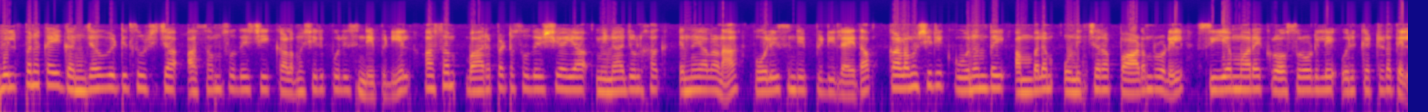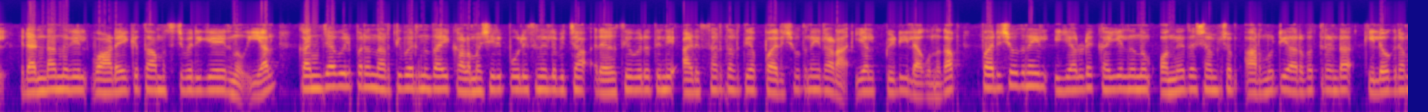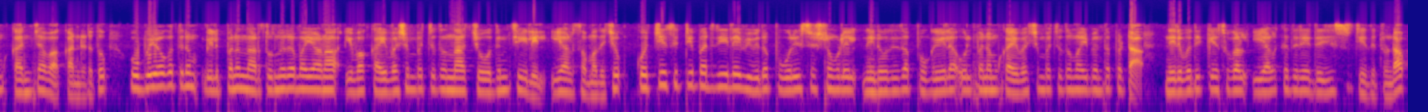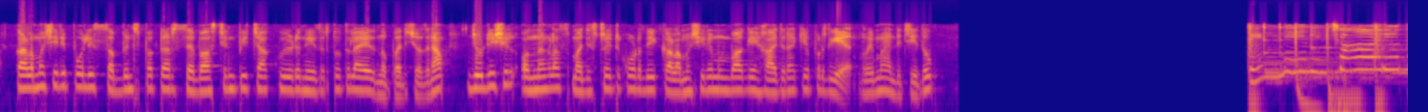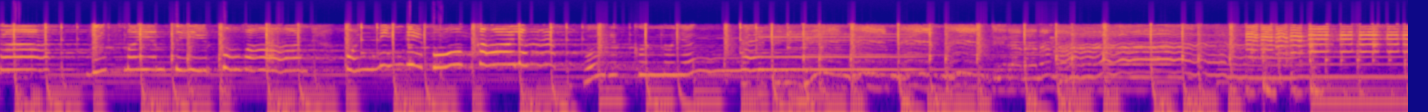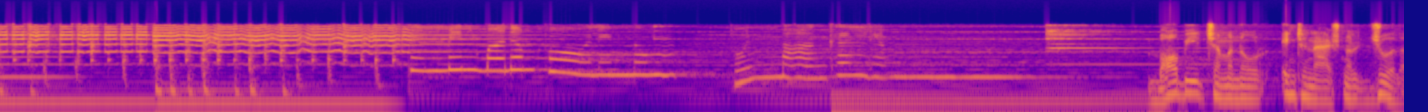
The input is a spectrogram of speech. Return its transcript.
വിൽപ്പനക്കായി കഞ്ചാവ് വീട്ടിൽ സൂക്ഷിച്ച അസം സ്വദേശി കളമശ്ശേരി പോലീസിന്റെ പിടിയിൽ അസം വാരപ്പെട്ട സ്വദേശിയായ മിനാജുൽ ഹക്ക് എന്നയാളാണ് പോലീസിന്റെ പിടിയിലായത്. കളമശ്ശേരി കൂനന്തൈ അമ്പലം ഉണിച്ചറ പാടം റോഡിൽ സി ക്രോസ് റോഡിലെ ഒരു കെട്ടിടത്തിൽ രണ്ടാം നിലയിൽ വാടകയ്ക്ക് താമസിച്ചു വരികയായിരുന്നു ഇയാൾ. കഞ്ചാവ് വിൽപ്പന നടത്തിവരുന്നതായി കളമശ്ശേരി പോലീസിന് ലഭിച്ച രഹസ്യവിവരത്തിന്റെ അടിസ്ഥാനത്തിൽ നടത്തിയ പരിശോധനയിലാണ് ഇയാൾ പിടിയിലാകുന്നത്. പരിശോധനയിൽ ഇയാളുടെ കയ്യിൽ നിന്നും ഒന്നേ ദശാംശം അറുന്നൂറ്റി അറുപത്തിരണ്ട് കിലോഗ്രാം കഞ്ചാവ് കണ്ടെടുത്തു. ഉപയോഗത്തിനും വിൽപ്പന നടത്തുന്നതിനുമായാണ് ഇവ കൈവശം വെച്ചതെന്ന ചോദ്യം ചെയ്യലിൽ ഇയാൾ സമ്മതിച്ചു. കൊച്ചി സിറ്റി പരിധിയിലെ വിവിധ പോലീസ് സ്റ്റേഷനുകളിൽ നിരോധിത പുകയില ഉൽപ്പന്നം കൈവശം വെച്ചതുമായി ബന്ധപ്പെട്ട നിരവധി കേസുകൾ ഇയാൾക്കെതിരെ രജിസ്റ്റർ ചെയ്തിട്ടുണ്ട്. Kalamassery police sub inspector Sebastian P ചാക്കോയുടെ നേതൃത്വത്തിലായിരുന്നു പരിശോധന. ജുഡീഷ്യൽ ഒന്നാം ക്ലാസ് മജിസ്ട്രേറ്റ് കോടതി കളമശ്ശേരി മുമ്പാകെ ഹാജരാക്കിയ പ്രതിയെ റിമാൻഡ് ചെയ്തു. ഒരുക്കുന്നു ഞങ്ങൾ പെണ്ണിൻ മനം പോലെന്നും പൊന്മാംഗല്യം Bobby Chamanur International Jeweler.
